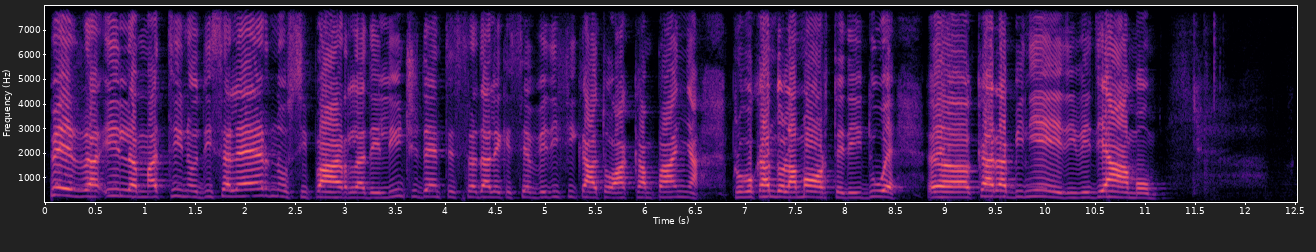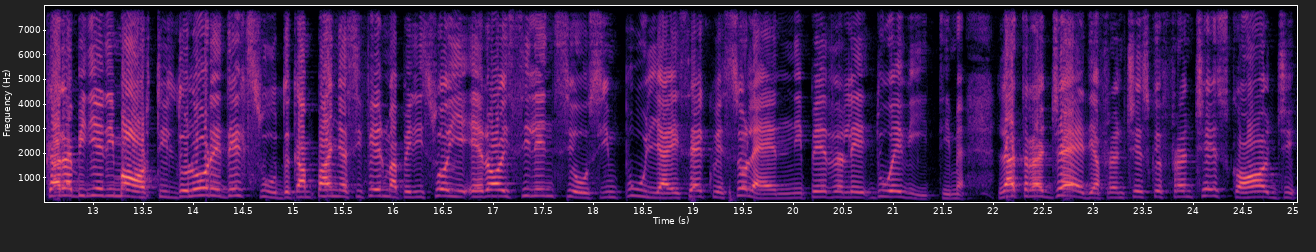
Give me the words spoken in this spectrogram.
per il mattino di Salerno si parla dell'incidente stradale che si è verificato a Campagna provocando la morte dei due eh, carabinieri, vediamo Carabinieri morti, il dolore del sud, campagna si ferma per i suoi eroi silenziosi, in Puglia esequie solenni per le due vittime. La tragedia, Francesco e Francesco, oggi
